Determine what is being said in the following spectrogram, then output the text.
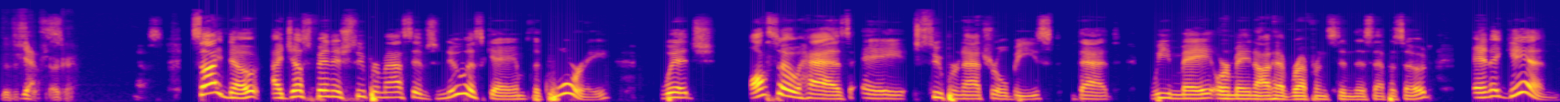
the description. Yes. Okay. Yes. Side note, I just finished Supermassive's newest game, The Quarry, which also has a supernatural beast that we may or may not have referenced in this episode. And again,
